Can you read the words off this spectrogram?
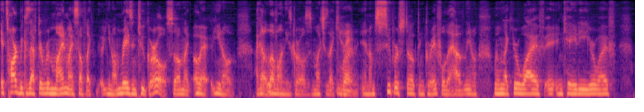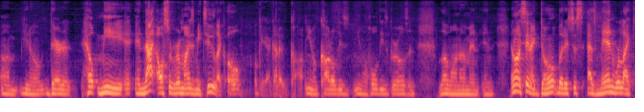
it's hard because I have to remind myself, like, you know, I'm raising two girls. So I'm like, oh, you know, I got to love on these girls as much as I can. Right. And I'm super stoked and grateful to have, you know, women like your wife and Katie, your wife, um, you know, there to help me. And that also reminds me, too, like, oh, okay, I got to, you know, coddle these, you know, hold these girls and love on them. And, and, and I'm not saying I don't, but it's just as men, we're like,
